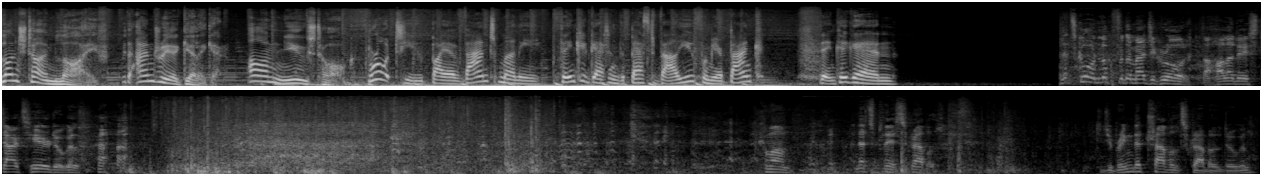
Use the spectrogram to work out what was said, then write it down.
Lunchtime Live with Andrea Gilligan on Newstalk. Brought to you by Avant Money. Think you're getting the best value from your bank? Think again. Let's go and look for the magic road. The holiday starts here, Dougal. Come on, let's play Scrabble. Did you bring the travel Scrabble, Dougal?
